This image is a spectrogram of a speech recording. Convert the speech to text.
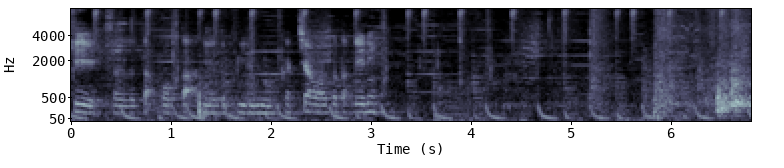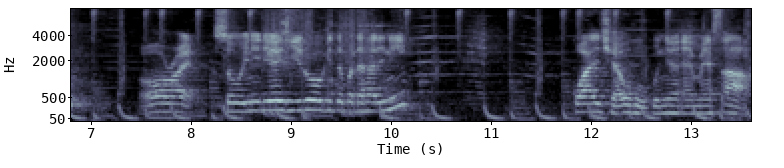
Okey, saya letak kotak dia tepi dulu. Kacau apa tak dia ni. Alright, so ini dia hero kita pada hari ini. Kuai Xiao Hu punya MSR.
